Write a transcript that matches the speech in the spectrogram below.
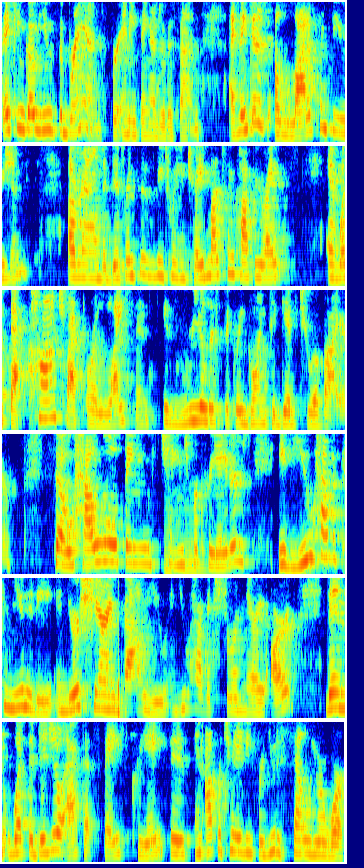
they can go use the brand for anything under the sun. I think there's a lot of confusion around the differences between trademarks and copyrights and what that contract or license is realistically going to give to a buyer. So, how will things change mm-hmm. for creators? If you have a community and you're sharing value and you have extraordinary art, then what the digital asset space creates is an opportunity for you to sell your work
